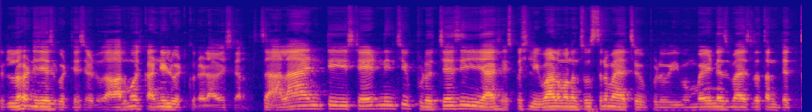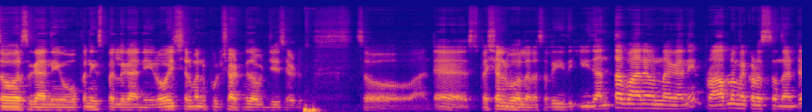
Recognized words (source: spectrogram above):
పిల్లోడిని చేసి కొట్టేశాడు ఆల్మోస్ట్ కన్నీళ్ళు పెట్టుకున్నాడు అవేష్ ఖాన్. సో, అలాంటి స్టేట్ నుంచి ఇప్పుడు వచ్చేసి ఎస్పెషల్లీ ఇవాళ మనం చూస్తున్న మ్యాచ్ ఇప్పుడు ఈ ముంబై ఇండియన్స్ మ్యాచ్‌లో తన డెత్ ఓవర్స్ కానీ ఓపెనింగ్ స్పెల్ కానీ రోహిత్ శర్మని పుల్ షాట్ మీద అవుట్ చేశాడు సో, అంటే స్పెషల్ బౌలర్ అసలు. ఇది ఇదంతా బాగానే ఉన్నా కానీ ప్రాబ్లం ఎక్కడ వస్తుందంటే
